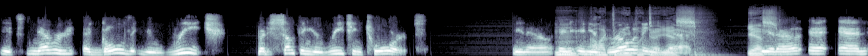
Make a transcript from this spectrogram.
it's never a goal that you reach but it's something you're reaching towards you know and, mm, and you're like growing in yes. that, yes. You know and, and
